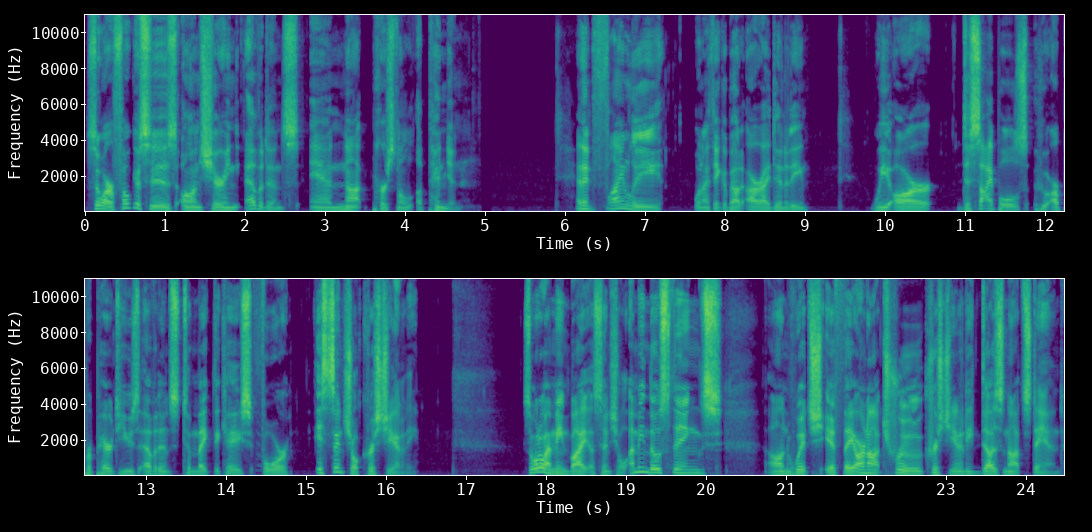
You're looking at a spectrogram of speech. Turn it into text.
So, our focus is on sharing evidence and not personal opinion. And then finally, when I think about our identity, we are disciples who are prepared to use evidence to make the case for essential Christianity. So, what do I mean by essential? I mean those things on which, if they are not true, Christianity does not stand.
